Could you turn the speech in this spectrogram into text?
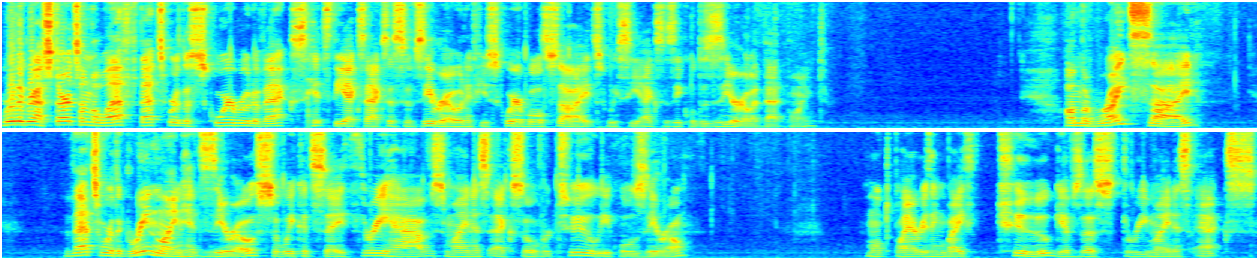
Where the graph starts on the left, that's where the square root of x hits the x-axis of 0. And if you square both sides, we see x is equal to 0 at that point. On the right side, that's where the green line hits 0. So we could say 3 halves minus x over 2 equals 0. Multiply everything by 2 gives us 3 minus x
